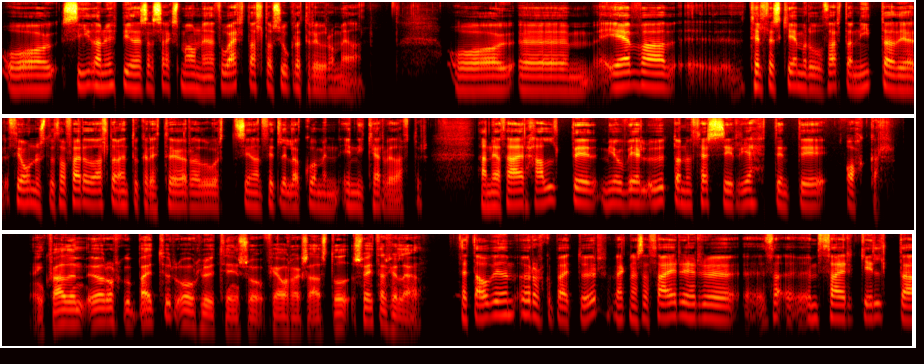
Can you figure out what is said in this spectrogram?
og síðan upp í þessa sex mánuði þú ert alltaf sjúkratröður á meðan og um, ef að eh, til þess kemur og þú þart að nýta þér þjónustu þá færðu það alltaf endurgreitt þegar að þú ert síðan fyllilega komin inn í kerfið aftur. Þannig að það er haldið mjög vel utanum þessi réttindi okkar. En hvað um örorkubætur og hluti eins og fjárhagsaðstóð sveitarfélaga? Þetta ávið um örorkubætur vegna að þær eru, eh, um þær gilda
